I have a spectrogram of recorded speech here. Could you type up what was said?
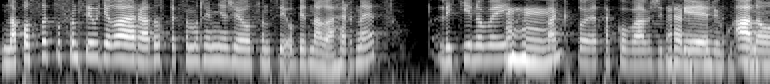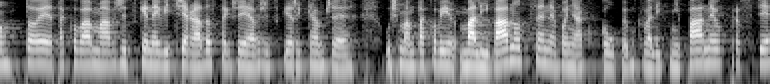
naposled, co jsem si udělala radost, tak samozřejmě, že jo, jsem si objednala hrnec, litinový, mm-hmm. tak to je taková vždycky... Ano, to je taková, má vždycky největší radost, takže já vždycky říkám, že už mám takový malý Vánoce, nebo nějakou koupím kvalitní pánev, prostě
